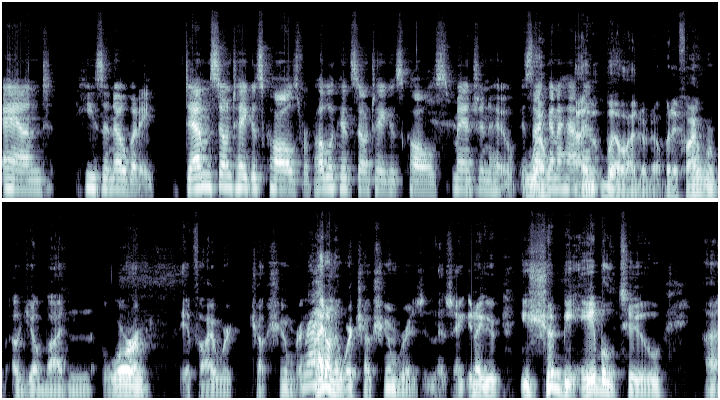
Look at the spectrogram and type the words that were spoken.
and he's a nobody. Dems don't take his calls. Republicans don't take his calls. Manchin who? Is that going to I- happen? well, I don't know, but if I were Joe Biden or if I were Chuck Schumer, I don't know where Chuck Schumer is in this. You know, you you should be able to. Uh,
